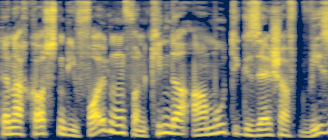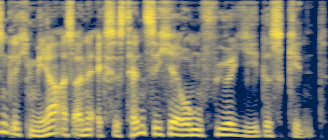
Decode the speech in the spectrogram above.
Danach kosten die Folgen von Kinderarmut die Gesellschaft wesentlich mehr als eine Existenzsicherung für jedes Kind.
